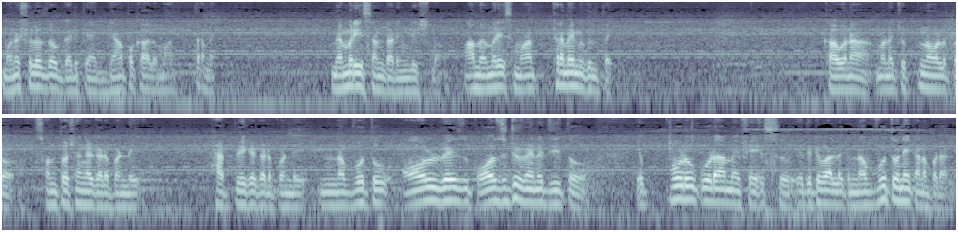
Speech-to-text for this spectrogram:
మనుషులతో గడిపిన జ్ఞాపకాలు మాత్రమే. మెమరీస్ అంటారు ఇంగ్లీష్లో. ఆ మెమరీస్ మాత్రమే మిగులుతాయి. కావున మన చుట్టూ వాళ్ళతో సంతోషంగా గడపండి హ్యాపీగా గడపండి నవ్వుతూ ఆల్వేజ్ పాజిటివ్ ఎనర్జీతో ఎప్పుడూ కూడా మీ ఫేస్ ఎదుటి వాళ్ళకి నవ్వుతూనే కనపడాలి.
